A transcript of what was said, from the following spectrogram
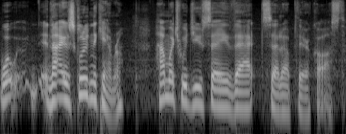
what, not excluding the camera. how much would you say that setup there cost?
